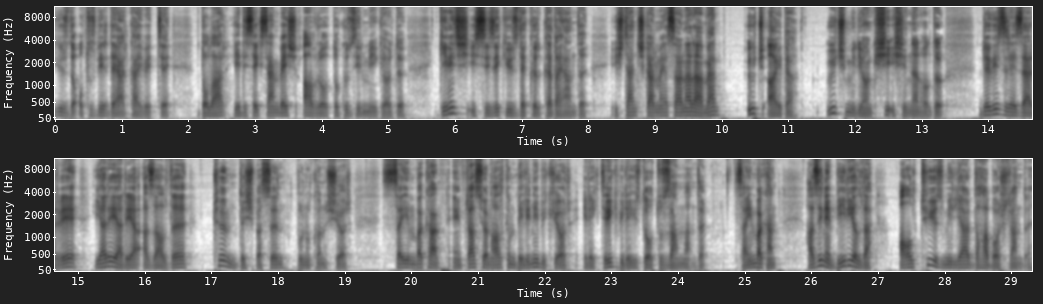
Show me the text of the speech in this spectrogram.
%31 değer kaybetti. Dolar 7.85, avro 9.20'yi gördü. Geniş işsizlik %40'a dayandı. İşten çıkarma yasağına rağmen 3 ayda 3 milyon kişi işinden oldu. Döviz rezervi yarı yarıya azaldı. Tüm dış basın bunu konuşuyor. Sayın Bakan, enflasyon halkın belini büküyor, elektrik bile %30 zamlandı. Sayın Bakan, hazine bir yılda 600 milyar daha borçlandı.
